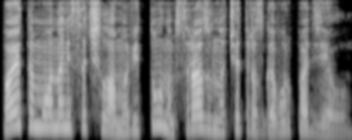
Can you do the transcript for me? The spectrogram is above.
Поэтому она не сочла мавитоном сразу начать разговор по делу.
